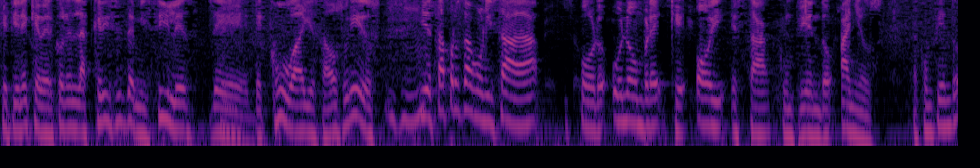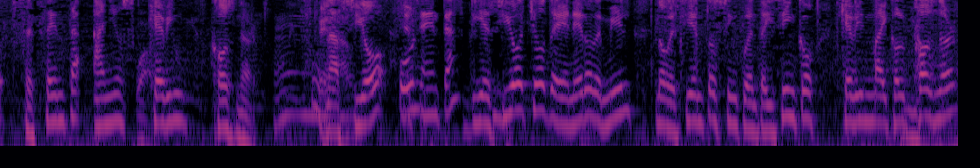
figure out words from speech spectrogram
que tiene que ver con la crisis de misiles de, de Cuba y Estados Unidos. Y está protagonizada por un hombre que hoy está cumpliendo años. Está cumpliendo 60 años, Kevin Costner. Nació un 60. 18 de enero de 1955, Kevin Michael Costner.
